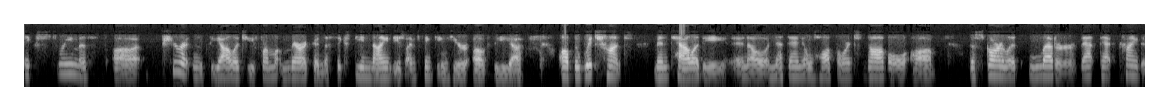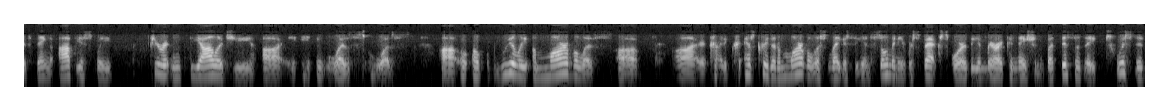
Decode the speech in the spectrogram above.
extremist uh, Puritan theology from America in the 1690s. I'm thinking here of the uh, of the witch hunt mentality. You know, Nathaniel Hawthorne's novel, uh, The Scarlet Letter. That that kind of thing. Obviously, Puritan theology uh, was was uh, a, really a marvelous. Uh, uh, kind of has created a marvelous legacy in so many respects for the American nation. But this is a twisted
